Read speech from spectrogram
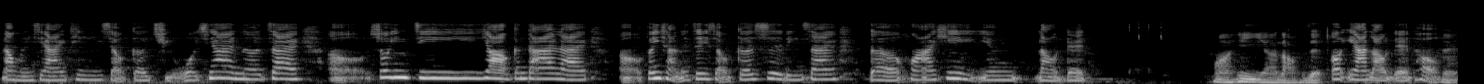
那我们先来听一首歌曲。我现在呢在呃收音机要跟大家来呃分享的这一首歌是林珊的《欢喜迎老日》欢喜呀老热，哦，迎老日吼。嘿。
